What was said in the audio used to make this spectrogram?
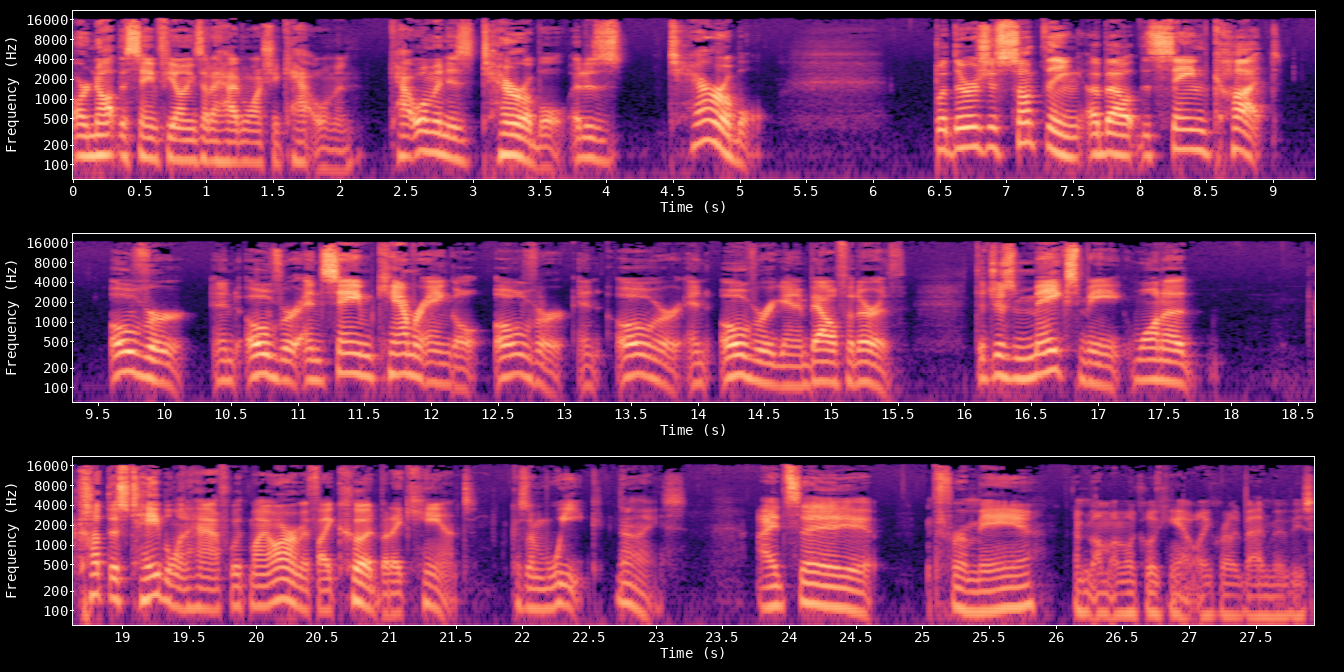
are not the same feelings that I had watching Catwoman. Catwoman is terrible. It is terrible. But there is just something about the same cut over and over and same camera angle over and over and over again in Battlefield Earth that just makes me want to cut this table in half with my arm if I could, but I can't because I'm weak. Nice. I'd say for me, I'm, I'm, looking at like really bad movies.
